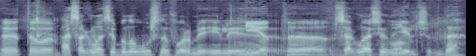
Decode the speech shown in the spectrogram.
этого. А согласие было в устной форме или нет? Э, согласен он, Ельцин, да?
